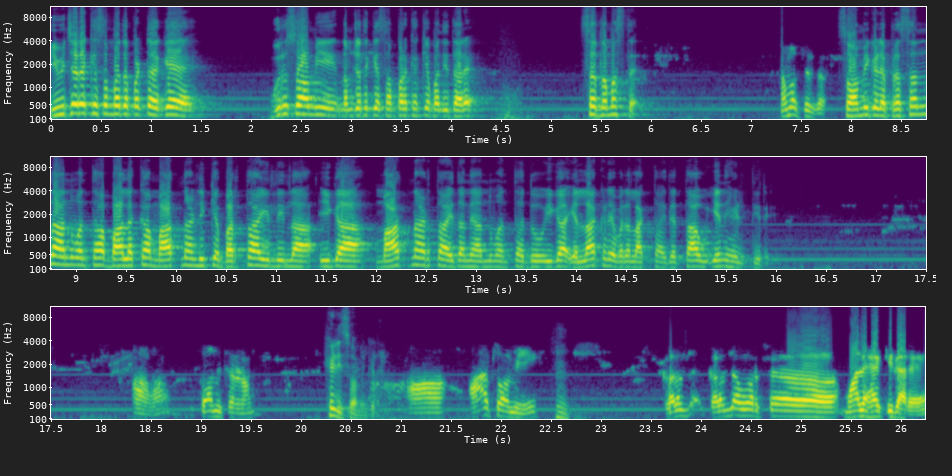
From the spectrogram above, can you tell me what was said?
ಈ ವಿಚಾರಕ್ಕೆ ಸಂಬಂಧಪಟ್ಟ ಹಾಗೆ ಗುರುಸ್ವಾಮಿ ನಮ್ಮ ಜೊತೆಗೆ ಸಂಪರ್ಕಕ್ಕೆ ಬಂದಿದ್ದಾರೆ. ಸರ್ ನಮಸ್ತೆ. ನಮಸ್ತೆ ಸರ್. ಸ್ವಾಮಿಗಳೇ ಪ್ರಸನ್ನ ಅನ್ನುವಂತಹ ಬಾಲಕ ಮಾತನಾಡಲಿಕ್ಕೆ ಬರ್ತಾ ಇರ್ಲಿಲ್ಲ. ಈಗ ಮಾತನಾಡ್ತಾ ಇದ್ದಾನೆ ಅನ್ನುವಂಥದ್ದು ಈಗ ಎಲ್ಲಾ ಕಡೆ ಬರಲಾಗ್ತಾ ಇದೆ. ತಾವು ಏನು ಹೇಳ್ತೀರಿ? ಸ್ವಾಮಿ ಶರಣಂ. ಹೇಳಿ ಸ್ವಾಮಿಗಳೇ. ಆ, ಆ ಸ್ವಾಮಿ ಕಳೆದ ಕಳೆದ ವರ್ಷ ಮಾಲೆ ಹಾಕಿದ್ದಾರೆ.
